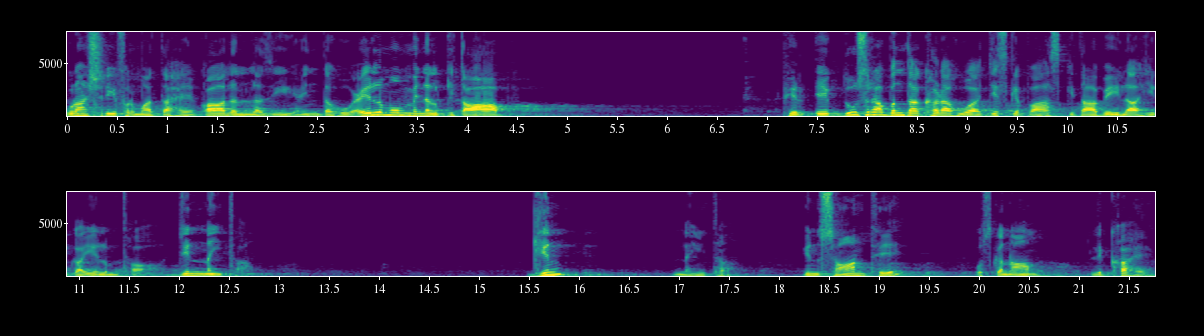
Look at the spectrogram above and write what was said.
कुरान शरीफ फरमाता है काल अल्लजी इल्म किताब। फिर एक दूसरा बंदा खड़ा हुआ जिसके पास किताब इलाही का इल्म था, जिन नहीं था। जिन नहीं था। इंसान थे, उसका नाम लिखा है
